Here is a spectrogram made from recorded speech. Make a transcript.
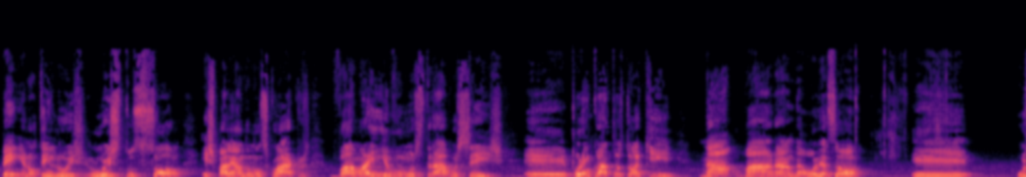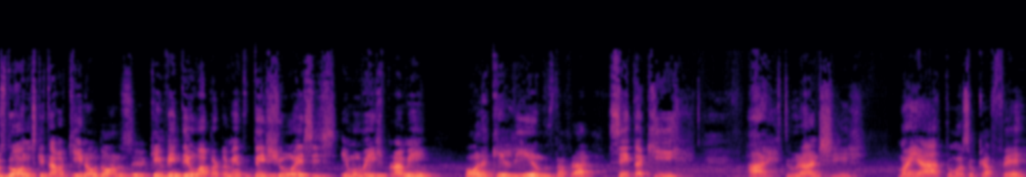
Bem, eu não tenho luz, luz do sol espalhando nos quartos. Vamos aí, eu vou mostrar a vocês. É, por enquanto eu estou aqui na varanda, olha só. É, os donos que estavam aqui, não, donos, é, quem vendeu o apartamento deixou esses imóveis para mim. Olha que lindo, tá pra... Senta aqui. Ai, durante manhã, toma seu café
